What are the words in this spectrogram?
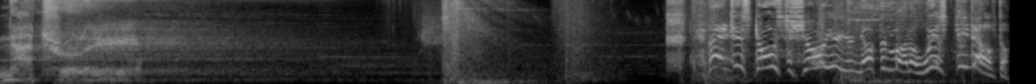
Naturally. That just goes to show you you're nothing but a whiskey delta.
